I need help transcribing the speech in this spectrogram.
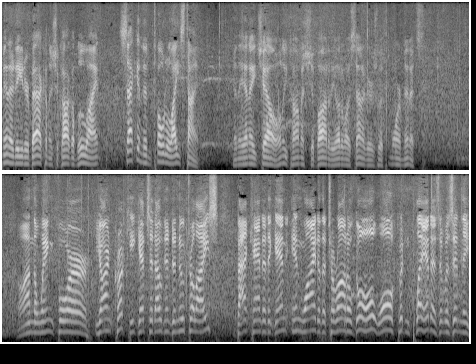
minute eater back on the Chicago blue line. Second in total ice time in the NHL. Only Thomas Chabot of the Ottawa Senators with more minutes. On the wing for Järnkrok. He gets it out into neutral ice. Backhanded again in wide of the Toronto goal. Woll couldn't play it as it was in the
